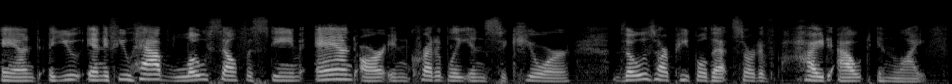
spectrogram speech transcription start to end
and you and if you have low self-esteem and are incredibly insecure those are people that sort of hide out in life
